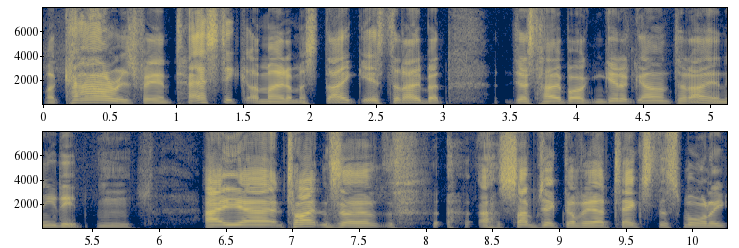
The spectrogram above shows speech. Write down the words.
my car is fantastic. I made a mistake yesterday, but just hope I can get it going today, and he did. Hey, uh, Titans are a subject of our text this morning.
